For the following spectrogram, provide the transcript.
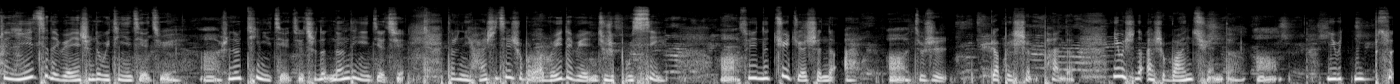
这一切的原因神都会替你解决，啊，神都替你解决，神都能替你解决，但是你还是接受不了，唯一的原因就是不信，啊，所以呢，拒绝神的爱，啊，就是要被审判的，因为神的爱是完全的，啊，你你所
